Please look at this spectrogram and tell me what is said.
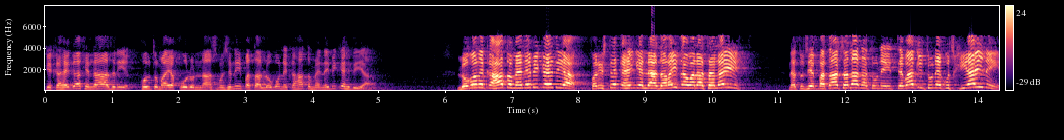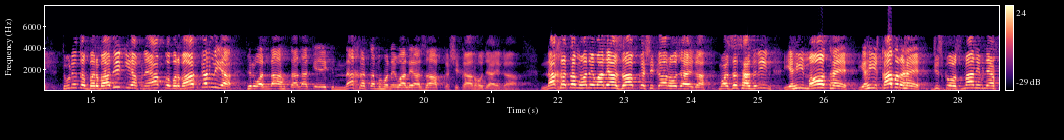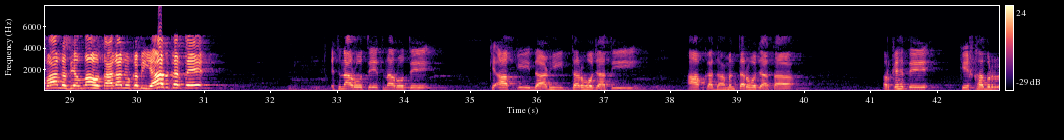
کہ کہے گا کہ لا ادری قل تما یقول الناس۔ مجھے نہیں پتا، لوگوں نے کہا تو میں نے بھی کہہ دیا۔ لوگوں نے کہا تو میں نے بھی کہہ دیا۔ فرشتے کہیں گے لا دریت ولا تلیت۔ نہ تجھے پتا چلا، نہ تو نے اتباع کی تو نے کچھ کیا ہی نہیں۔ تو نے تو بربادی کی، اپنے آپ کو برباد کر لیا۔ پھر وہ اللہ تعالیٰ کے ایک نہ ختم ہونے والے عذاب کا شکار ہو جائے گا۔ نہ ختم ہونے والے عذاب کا شکار ہو جائے گا۔ معزز حاضرین، یہی موت ہے، یہی قبر ہے، جس کو عثمان ابن عفان رضی اللہ تعالیٰ نے کبھی یاد کرتے۔ اتنا روتے اتنا روتے کہ آپ کی داڑھی تر ہو جاتی، آپ کا دامن تر ہو جاتا۔ اور کہتے کہ قبر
